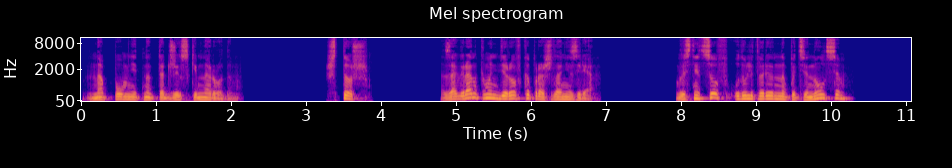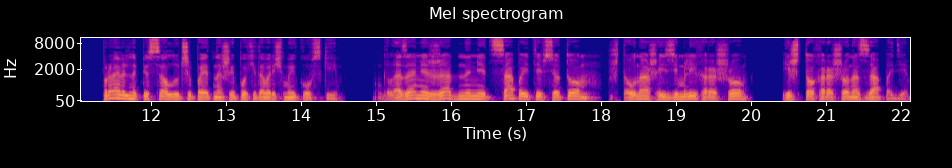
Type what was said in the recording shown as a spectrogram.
напомнить над таджикским народом. Что ж, загранкомандировка прошла не зря. Воснецов удовлетворенно потянулся. Правильно писал лучший поэт нашей эпохи товарищ Маяковский. «Глазами жадными цапайте все то, что у нашей земли хорошо и что хорошо на Западе».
